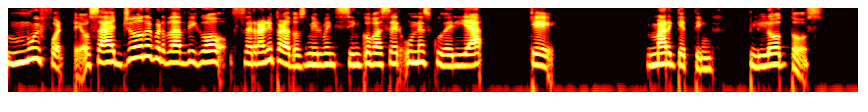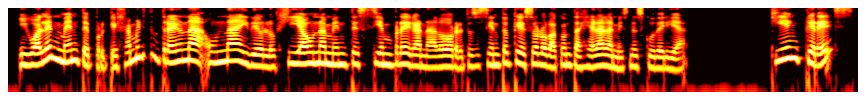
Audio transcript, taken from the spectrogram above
muy fuerte. O sea, yo de verdad digo, Ferrari para 2025 va a ser una escudería que marketing, pilotos, igual en mente, porque Hamilton trae una, una ideología, una mente siempre ganador. Entonces siento que eso lo va a contagiar a la misma escudería. ¿Quién crees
